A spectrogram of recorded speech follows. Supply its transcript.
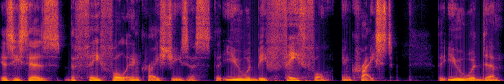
is he says, the faithful in Christ Jesus, that you would be faithful in Christ, that you would um,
